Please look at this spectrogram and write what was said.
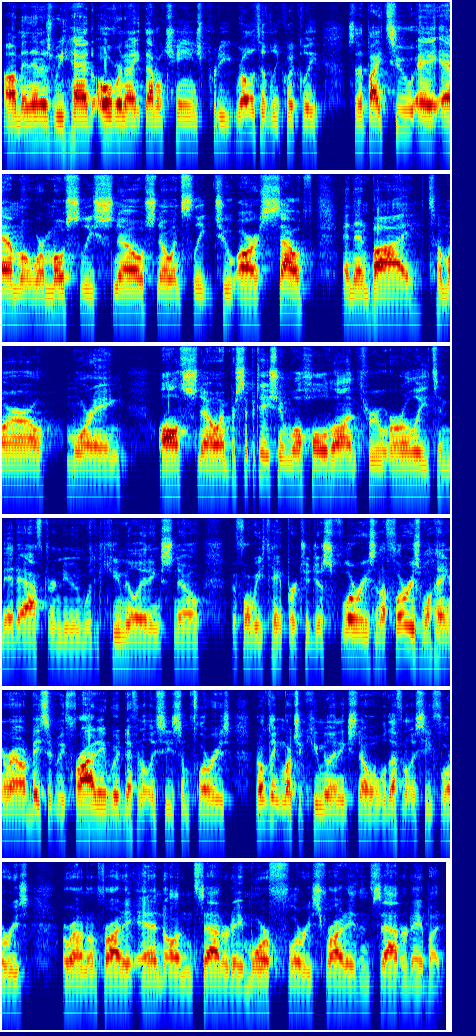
Um, and then as we head overnight, that'll change pretty relatively quickly so that by 2 a.m. we're mostly snow, snow and sleet to our south. And then by tomorrow morning, all snow, and precipitation will hold on through early to mid-afternoon with accumulating snow before we taper to just flurries, and the flurries will hang around. Basically, Friday we'll definitely see some flurries. I don't think much accumulating snow, but we'll definitely see flurries around on Friday and on Saturday. More flurries Friday than Saturday, but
